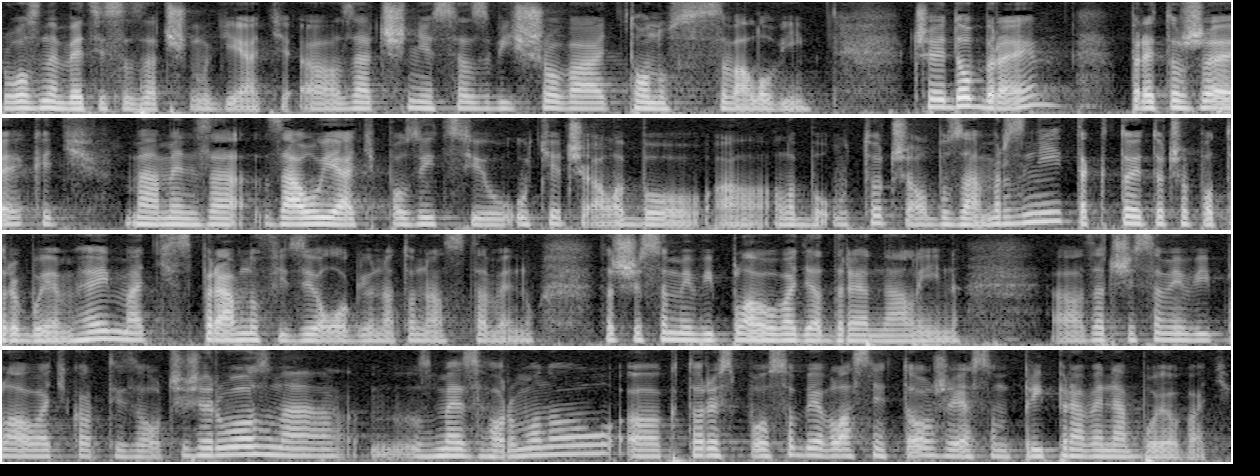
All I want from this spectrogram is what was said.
Rôzne veci sa začnú diať. Začne sa zvyšovať tonus svalový. Čo je dobré, pretože keď máme za, zaujať pozíciu uteč alebo, alebo útoč alebo zamrzni, tak to je to, čo potrebujem. Hej, mať správnu fyziológiu na to nastavenú. Začne sa mi vyplavovať adrenalín, začne sa mi vyplavovať kortizol. Čiže rôzna zmes hormónov, ktoré spôsobia vlastne to, že ja som pripravená bojovať.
